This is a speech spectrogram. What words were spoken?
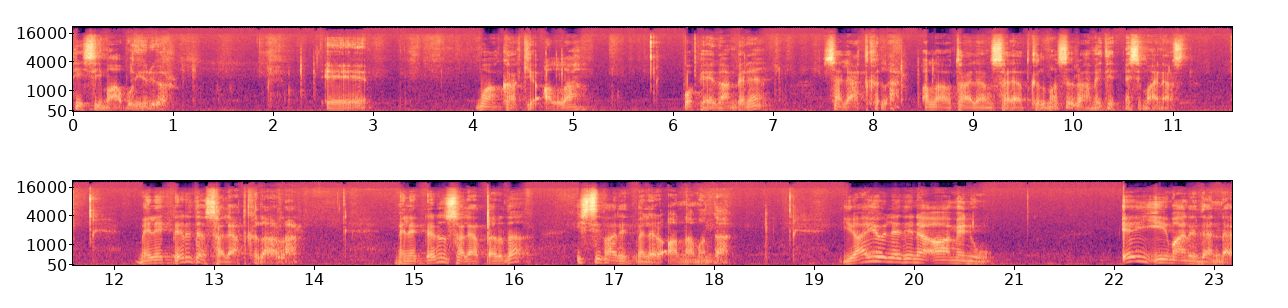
teslima buyuruyor. Ee, muhakkak ki Allah o peygambere salat kılar. Allahu Teala'nın salat kılması rahmet etmesi manasında. Melekleri de salat kılarlar. Meleklerin salatları da istiğfar etmeleri anlamında. Ya eyyühellezine amenu Ey iman edenler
